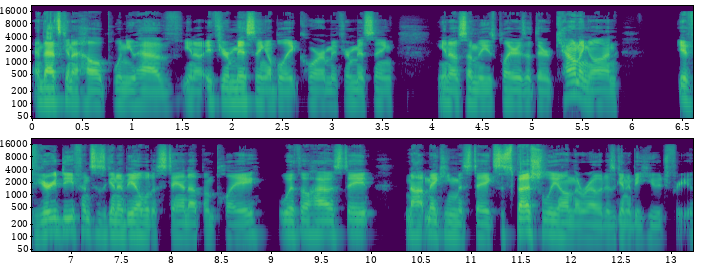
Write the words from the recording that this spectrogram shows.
and that's going to help when you have, you know, if you're missing a Blake Corum, if you're missing, you know, some of these players that they're counting on. If your defense is going to be able to stand up and play with Ohio State, not making mistakes, especially on the road, is going to be huge for you.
